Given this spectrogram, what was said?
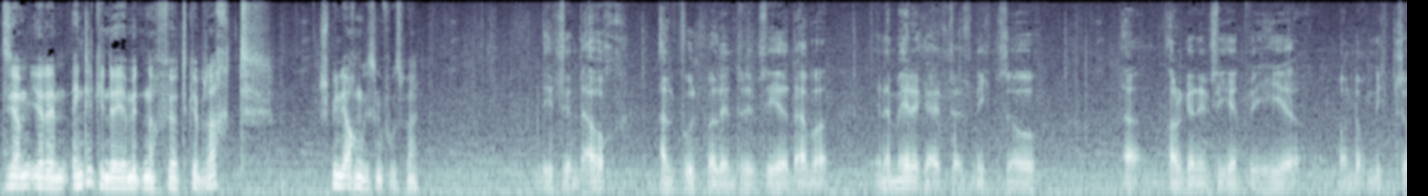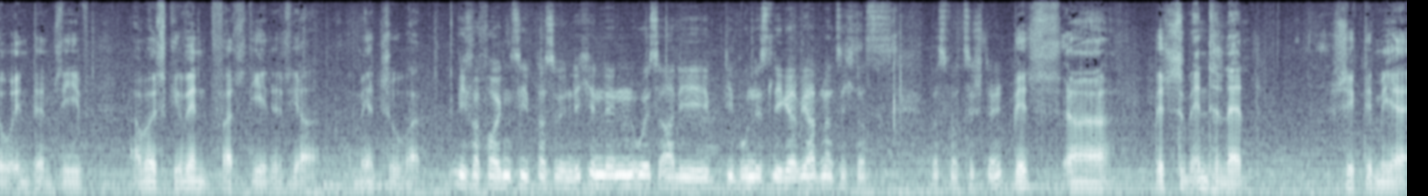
Sie haben Ihre Enkelkinder hier mit nach Fürth gebracht. Spielen die auch ein bisschen Fußball? Die sind auch an Fußball interessiert, aber in Amerika ist das nicht so organisiert wie hier und noch nicht so intensiv. Aber es gewinnt fast jedes Jahr mehr Zuwachs. Wie verfolgen Sie persönlich in den USA die, die Bundesliga? Wie hat man sich das, das vorzustellen? Bis, äh, bis zum Internet schickte mir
